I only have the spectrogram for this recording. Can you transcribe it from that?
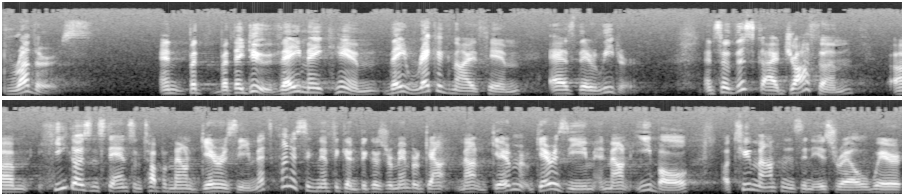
brothers. And, but, but they do. They make him, they recognize him as their leader. And so this guy, Jotham, um, he goes and stands on top of Mount Gerizim. That's kind of significant because remember, Mount Gerizim and Mount Ebal are two mountains in Israel where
